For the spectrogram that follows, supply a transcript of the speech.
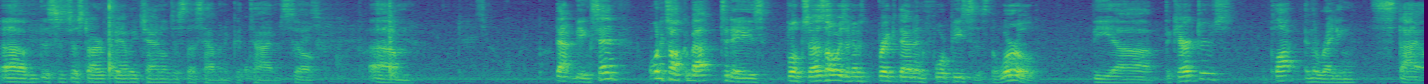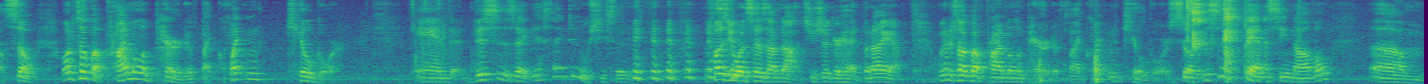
Um, this is just our family channel, just us having a good time. So. Um, that being said, I want to talk about today's book. So as always, I'm going to break it down in four pieces: the world, the uh, the characters, the plot, and the writing style. So I want to talk about Primal Imperative by Quentin Kilgore. And this is a yes, I do. She said the fuzzy one says I'm not. She shook her head, but I am. We're going to talk about Primal Imperative by Quentin Kilgore. So this is a fantasy novel um,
